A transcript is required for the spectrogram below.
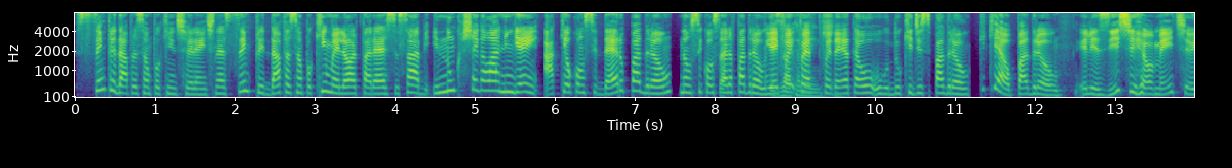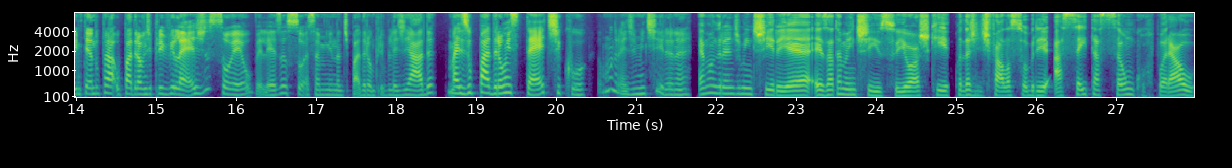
sempre dá para ser um pouquinho diferente, né? Sempre dá para ser um pouquinho melhor, parece, sabe? E nunca chega lá ninguém. A que eu considero padrão não se considera padrão. E aí foi, foi, foi, daí até o, o, do que disse padrão. O que, que é o padrão? Ele existe realmente? Eu entendo pra, o padrão de privilégio, sou eu, beleza? Eu sou essa menina de padrão privilegiada. Mas o padrão estético é uma grande mentira, né? É uma grande mentira e é exatamente isso. E eu acho que quando a gente fala sobre aceitação corporal,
